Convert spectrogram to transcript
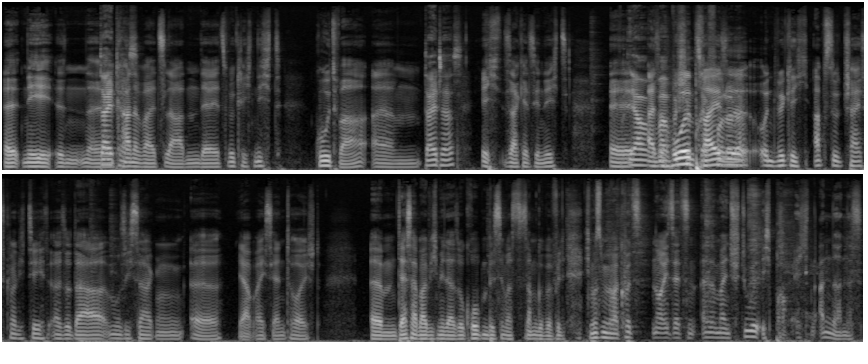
äh, nee, ein äh. Karnevalsladen, der jetzt wirklich nicht gut war. Ähm, Deiters? ich sag jetzt hier nichts. Äh, Ja, also war hohe sehr voll, Preise und wirklich absolut scheiß Qualität. Also da muss ich sagen, äh, ja, war ich sehr enttäuscht. Ähm, deshalb habe ich mir da so grob ein bisschen was zusammengewürfelt. Ich muss mir mal kurz neu setzen. Also mein Stuhl, ich brauche echt einen anderen. Das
